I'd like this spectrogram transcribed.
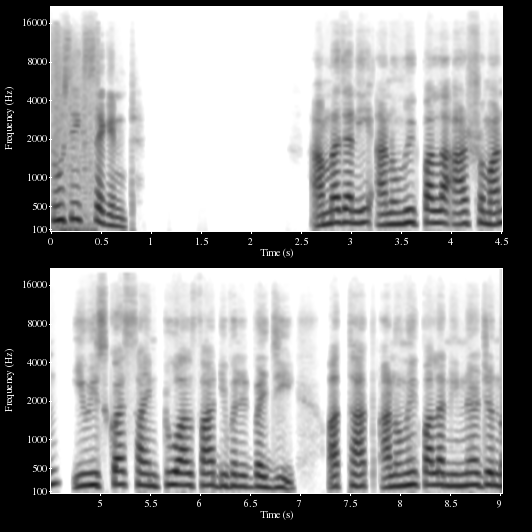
two six second আমরা জানি আনুভূমিক পাল্লা আর সমান u square sine two alpha divided by g অর্থাৎ আনুভূমিক পাল্লা নির্ণয়ের জন্য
